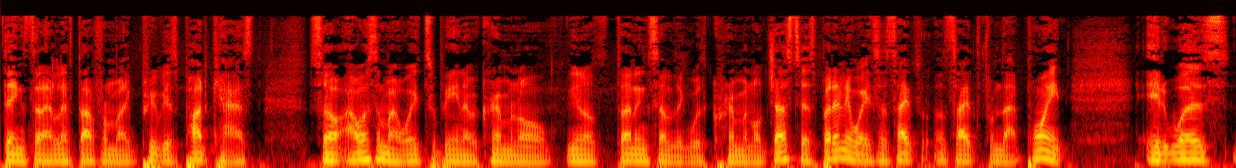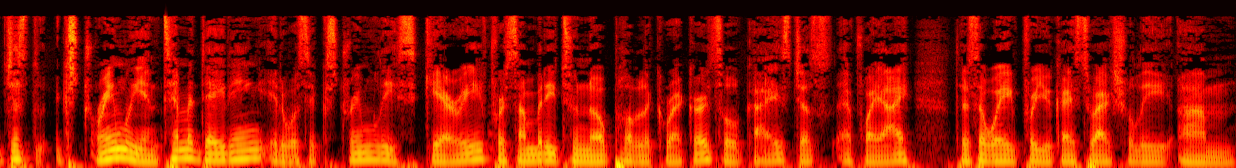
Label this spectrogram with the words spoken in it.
things that I left out from my previous podcast. So I was on my way to being a criminal, you know, studying something with criminal justice. But anyways, aside aside from that point, it was just extremely intimidating. It was extremely scary for somebody to know public records. So guys, just FYI, there's a way for you guys to actually um,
